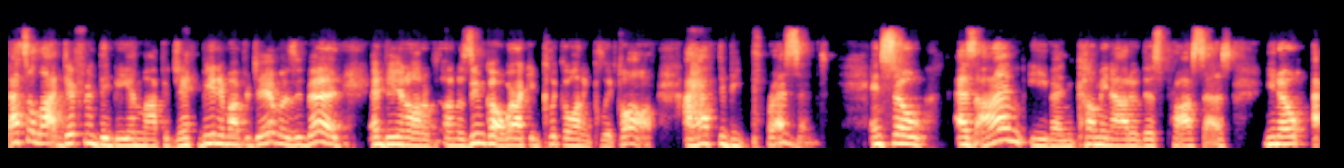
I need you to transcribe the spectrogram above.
That's a lot different than being my pajama, being in my pajamas in bed and being on a, on a Zoom call where I can click on and click off. I have to be present. And so as I'm even coming out of this process, you know, I,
